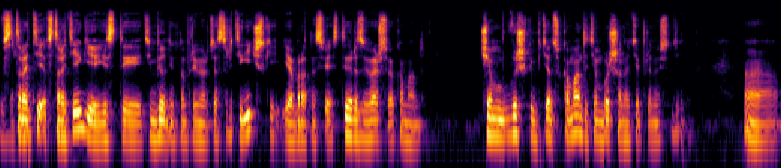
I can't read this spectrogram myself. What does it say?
В, страте- в стратегии, если ты тимбилдинг, например, у тебя стратегический и обратная связь, ты развиваешь свою команду. чем выше компетенцию команды, тем больше она тебе приносит денег. А,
